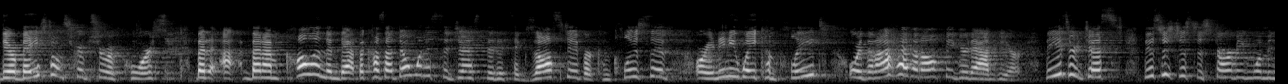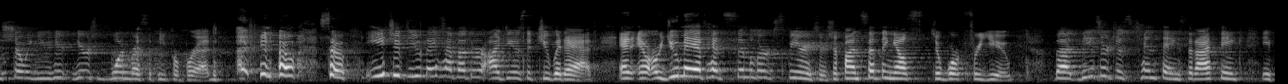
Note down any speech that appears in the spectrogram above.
They're based on scripture, of course, but, I, but I'm calling them that because I don't want to suggest that it's exhaustive or conclusive or in any way complete or that I have it all figured out here. These are just This is just a starving woman showing you here, here's one recipe for bread. you know, so each of you may have other ideas that you would add, and or you may have had similar experiences to find something else to work for you. But these are just 10 things that I think if,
